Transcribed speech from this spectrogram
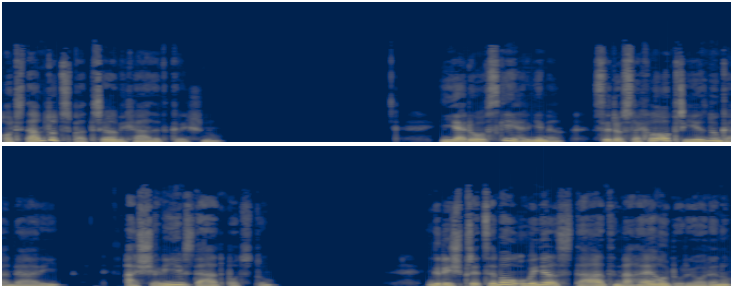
odtamtud spatřil vycházet Krišnu. Jadovský hrdina se doslechl o příjezdu Gandárí a šel jí vzdát poctu. Když před sebou uviděl stát nahého Duryodanu,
